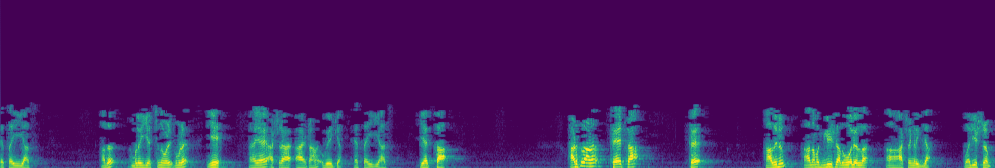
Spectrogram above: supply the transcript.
എസ് ഐ എസ് അത് നമ്മൾ ഈ എച്ച് എന്ന് വിളിക്കുമ്പോൾ എ അക്ഷര ആയിട്ടാണ് ഉപയോഗിക്കുക. എസ് ഐ ആസ് എത്ത അടുത്തതാണ് അതിനും നമുക്ക് ഇംഗ്ലീഷിൽ അതുപോലെയുള്ള അക്ഷരങ്ങളില്ല. വലിയ അക്ഷരം.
